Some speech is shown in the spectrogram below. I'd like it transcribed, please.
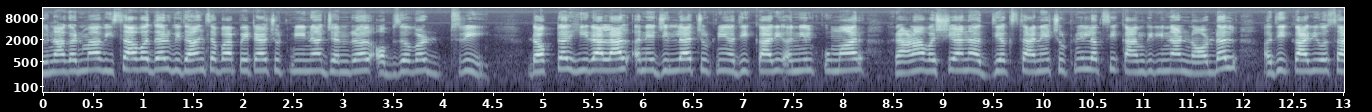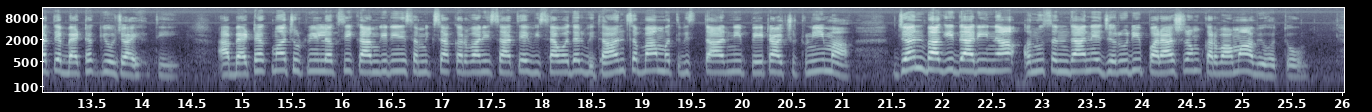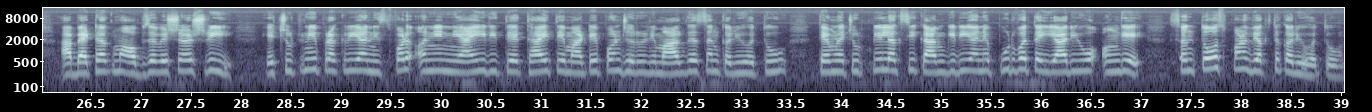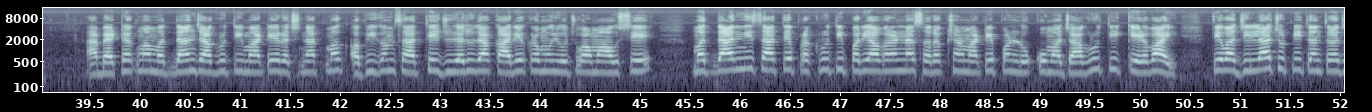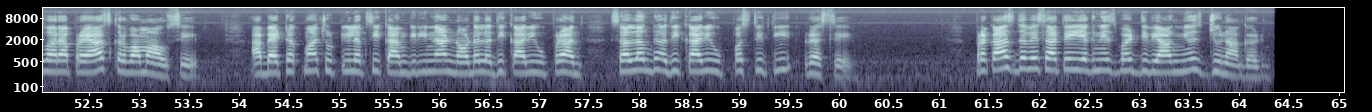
જૂનાગઢમાં વિસાવદર વિધાનસભા પેટા ચૂંટણીના general observer Shri doctor Hiralal અને જિલ્લા ચૂંટણી અધિકારી અનિલ કુમાર રાણાવસિયાના અધ્યક્ષસ્થાને ચૂંટણીલક્ષી કામગીરીના નોડલ અધિકારીઓ સાથે બેઠક યોજાઈ હતી. આ બેઠકમાં ચૂંટણીલક્ષી કામગીરીની સમીક્ષા કરવાની સાથે વિસાવદર વિધાનસભા મત વિસ્તારની પેટા ચૂંટણીમાં જનભાગીદારીના અનુસંધાને જરૂરી પરાશ્રમ કરવામાં આવ્યો હતો. આ બેઠકમાં ઓબ્ઝર્વેશન શ્રી એ ચૂંટણી પ્રક્રિયા નિષ્ફળ અને ન્યાયી રીતે થાય તે માટે પણ જરૂરી માર્ગદર્શન કર્યું હતું. તેમણે ચૂંટણીલક્ષી કામગીરી અને પૂર્વ તૈયારીઓ અંગે સંતોષ પણ વ્યક્ત કર્યો હતો. આ બેઠકમાં મતદાન જાગૃતિ માટે રચનાત્મક અભિગમ સાથે જુદા જુદા કાર્યક્રમો યોજવામાં આવશે. મતદાનની સાથે પ્રકૃતિ પર્યાવરણના સંરક્ષણ માટે પણ લોકોમાં જાગૃતિ કેળવાય તેવા જિલ્લા ચૂંટણી તંત્ર દ્વારા પ્રયાસ કરવામાં આવશે. આ બેઠકમાં ચૂંટણીલક્ષી કામગીરીના નોડલ અધિકારી ઉપરાંત સંલગ્ન અધિકારી ઉપસ્થિતિ રહેશે. પ્રકાશ દવે સાથે યજ્ઞેશ ભટ્ટ દિવ્યાંગ ન્યૂઝ જુનાગઢ.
